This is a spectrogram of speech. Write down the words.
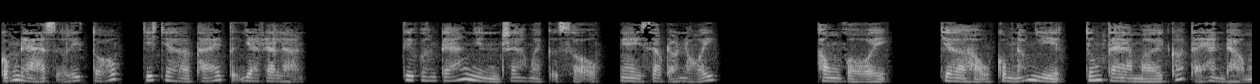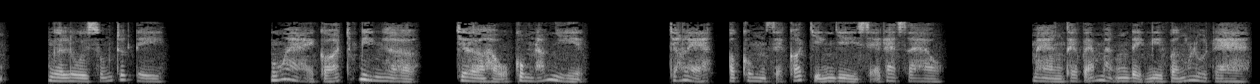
cũng đã xử lý tốt, chỉ chờ Thái tự gia ra lệnh. Tiêu văn Tráng nhìn ra ngoài cửa sổ, ngay sau đó nói. Không vội, chờ hậu cung náo nhiệt, chúng ta mới có thể hành động, người lùi xuống trước đi. Ngũ hại có chút nghi ngờ, chờ hậu cung náo nhiệt. Chẳng lẽ hậu cung sẽ có chuyện gì xảy ra sao? Màng theo vẻ mặn để nghi vấn lùa ra.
